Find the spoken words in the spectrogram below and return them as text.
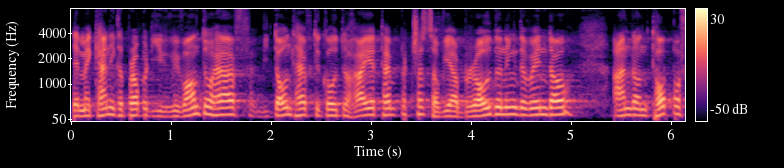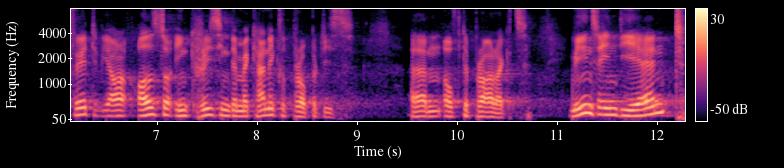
the mechanical property we want to have. We don't have to go to higher temperatures, so we are broadening the window. And on top of it, we are also increasing the mechanical properties um, of the products. Means in the end,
